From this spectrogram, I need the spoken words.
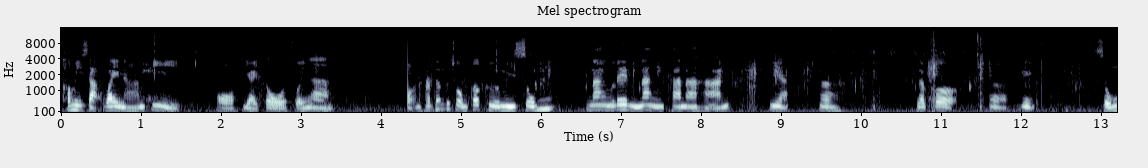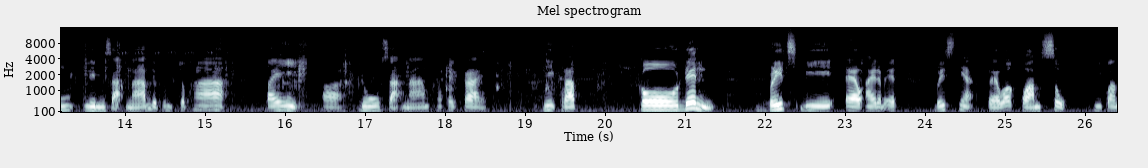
เขามีสระว่ายน้ำที่อ๋อใหญ่โตสวยงามบอกนะครับท่านผู้ชมก็คือมีซุ้มนั่งเล่นนั่งทานอาหาร เนี่ยแล้วก็นี่ซุ้มริมสระน้ำเดี๋ยวผมจะพาไปดูสระน้ำครับใกล้ๆนี่ครับ Golden Bridge B L I W S Bridge เนี่ยแปลว่าความสุข มีความ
